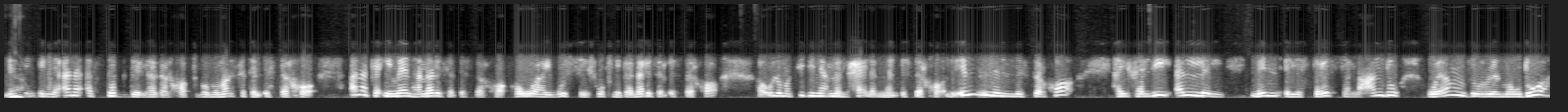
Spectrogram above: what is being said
لكن إن أنا أستبدل هذا الخط بممارسة الاسترخاء أنا كإيمان همارس الاسترخاء. هو هيبص يشوفني بمارس الاسترخاء هقول له ما تيجي نعمل حالة من الاسترخاء لأن الاسترخاء هيخليه يقلل من الاسترس اللي عنده وينظر للموضوع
